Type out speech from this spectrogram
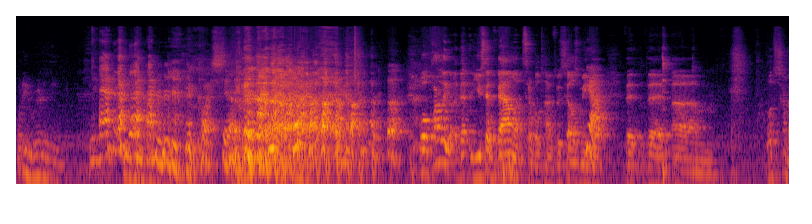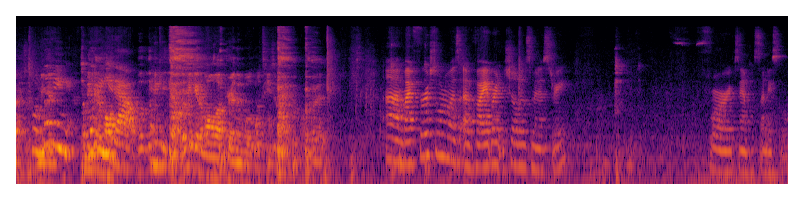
What do you really mean? Good question. well, partly, that, you said balance several times, which tells me Yeah. that, that, that, um, let's just come back to it. Well, Let me get- let me get them all- it out. Let, let me, get- yeah, let me get them all up here and then we'll, we'll tease them out a bit more, go ahead. Um, my first one was a vibrant children's ministry. For example, Sunday school.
